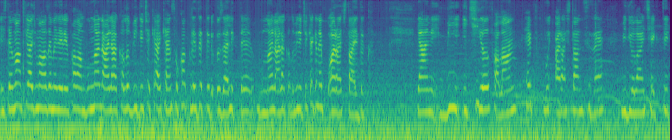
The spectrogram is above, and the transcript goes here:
işte makyaj malzemeleri falan bunlarla alakalı video çekerken sokak lezzetleri özellikle bunlarla alakalı video çekerken hep bu araçtaydık. Yani bir iki yıl falan hep bu araçtan size videolar çektik.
